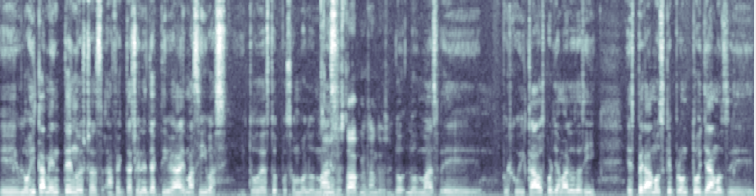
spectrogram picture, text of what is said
Eh, lógicamente nuestras afectaciones de actividades masivas y todo esto, pues somos los más... eso estaba pensando, los más eh, perjudicados, por llamarlos así. Esperamos que pronto ya, eh,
